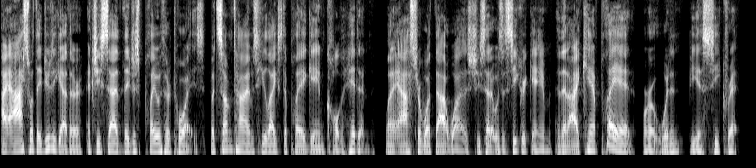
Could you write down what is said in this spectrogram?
I asked what they do together, and she said they just play with her toys. But sometimes he likes to play a game called Hidden. When I asked her what that was, she said it was a secret game and that I can't play it or it wouldn't be a secret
